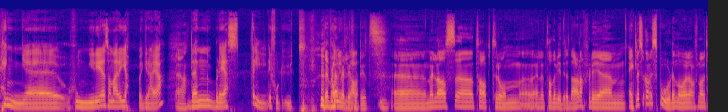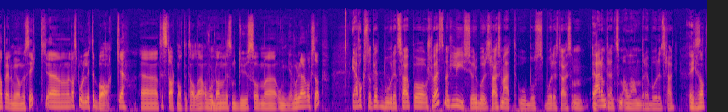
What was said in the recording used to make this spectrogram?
pengehungrige sånn derre jappegreia, Ja. den ble veldig fort ut. Det ble veldig fort ut. Eh, men la oss eh, ta opp tråden, eh, eller ta det videre der, da. Fordi egentlig så kan vi spole nå, for nå har vi tatt veldig mye om musikk. La oss spole litt tilbake til starten av 80-tallet, og hvordan liksom du som unge Hvor er du vokst opp? Jeg vokste opp i et borettslag på Oslo vest, som et Lysjord borettslag, som er et Obos-borettslag, som Ja. er omtrent som alle andre borettslag. Ikke sant?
